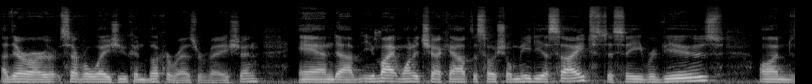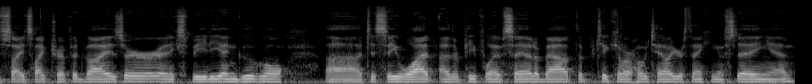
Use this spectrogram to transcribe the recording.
Uh, there are several ways you can book a reservation, and uh, you might want to check out the social media sites to see reviews on sites like TripAdvisor and Expedia and Google uh, to see what other people have said about the particular hotel you're thinking of staying in.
